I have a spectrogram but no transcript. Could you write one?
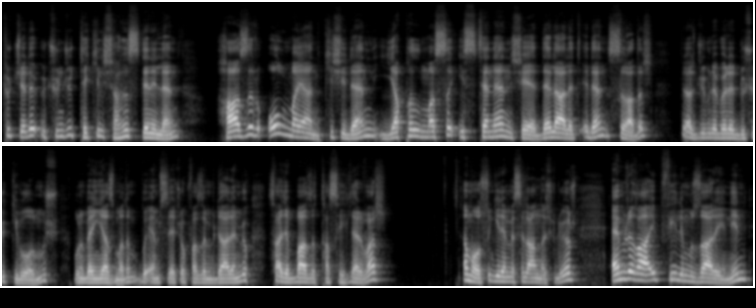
Türkçede üçüncü tekil şahıs denilen hazır olmayan kişiden yapılması istenen şeye delalet eden sıradır. Biraz cümle böyle düşük gibi olmuş. Bunu ben yazmadım. Bu emsile çok fazla müdahalem yok. Sadece bazı tasihler var. Ama olsun yine mesela anlaşılıyor. Emri gaib fiili muzari'nin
